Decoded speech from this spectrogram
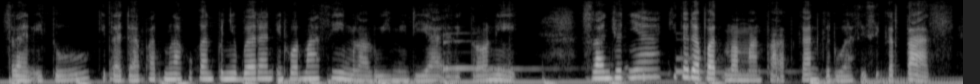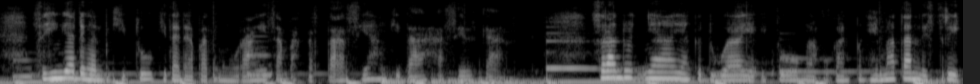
Selain itu, kita dapat melakukan penyebaran informasi melalui media elektronik. Selanjutnya, kita dapat memanfaatkan kedua sisi kertas, sehingga dengan begitu kita dapat mengurangi sampah kertas yang kita hasilkan. Selanjutnya, yang kedua yaitu melakukan penghematan listrik.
